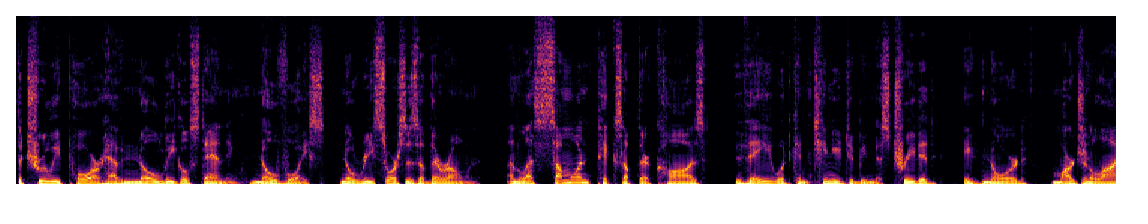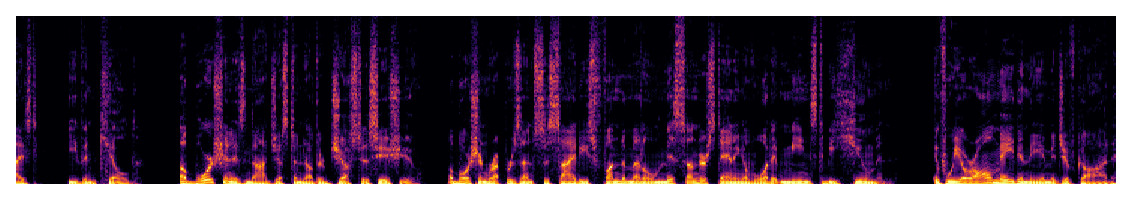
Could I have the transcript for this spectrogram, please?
The truly poor have no legal standing, no voice, no resources of their own. Unless someone picks up their cause, they would continue to be mistreated, ignored, marginalized, even killed. Abortion is not just another justice issue. Abortion represents society's fundamental misunderstanding of what it means to be human. If we are all made in the image of God,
